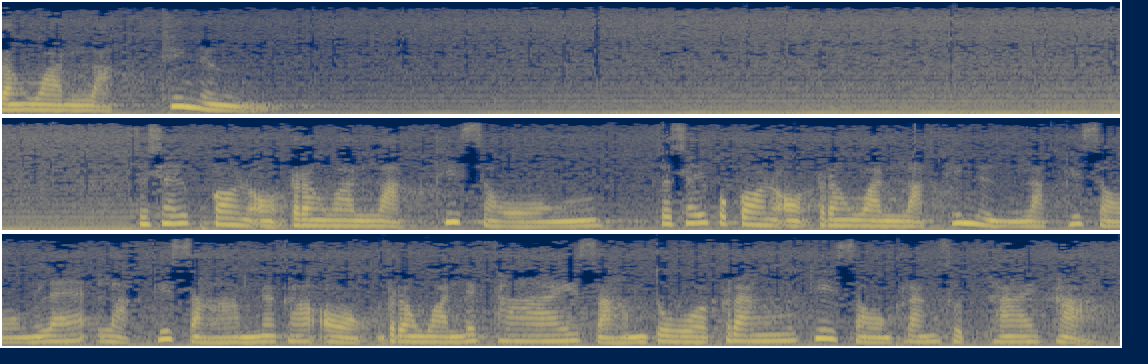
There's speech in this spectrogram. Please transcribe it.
รางวัลหลักที่หนึ่ง จะใช้อุปกรณ์ออกรางวัลหลักที่สอง จะใช้อุปกรณ์ออกรางวัลหลักที่หนึ่งหลักที่สองและหลักที่สามนะคะออกรางวัลเลขท้ายสามตัวครั้งที่สองครั้งสุดท้ายค่ะ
